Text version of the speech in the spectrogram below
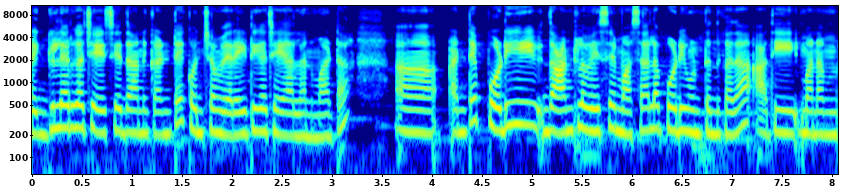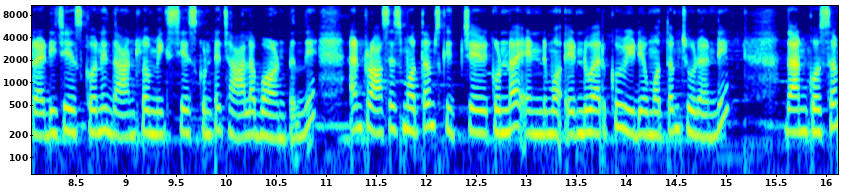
రెగ్యులర్గా చేసేదానికంటే కొంచెం వెరైటీగా చేయాలన్నమాట. అంటే పొడి దాంట్లో వేసే మసాలా పొడి ఉంటుంది కదా అది మనం రెడీ చేసుకొని దాంట్లో మిక్స్ చేసుకుంటే చాలా బాగుంటుంది. అండ్ ప్రాసెస్ మొత్తం స్కిప్ చేయకుండా ఎండ్ ఎండ్ వరకు వీడియో మొత్తం చూడండి. దానికోసం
